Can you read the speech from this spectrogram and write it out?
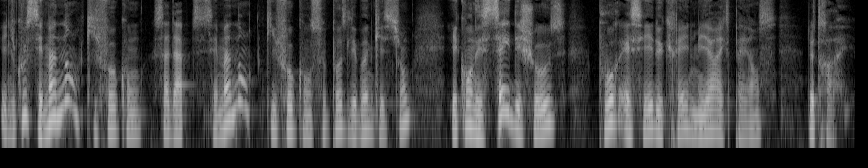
Et du coup, c'est maintenant qu'il faut qu'on s'adapte. C'est maintenant qu'il faut qu'on se pose les bonnes questions et qu'on essaye des choses pour essayer de créer une meilleure expérience de travail.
